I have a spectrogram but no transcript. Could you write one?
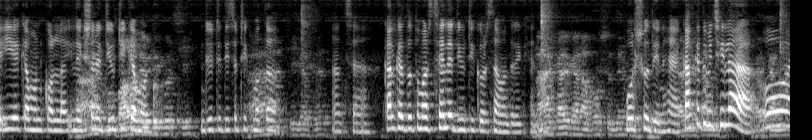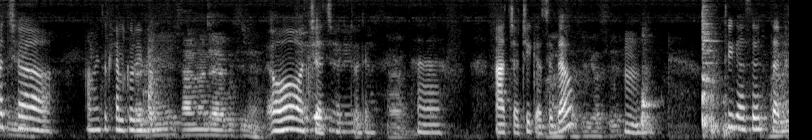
ইয়ে কেমন করলা? ইলেকশনের ডিউটি কেমন? ডিউটি দিছো ঠিক মতো? হ্যাঁ, আচ্ছা। কালকে তো তোমার ছেলে ডিউটি করছে আমাদের এখানে। পরশু দিন হ্যাঁ। কালকে তুমি ছিলা? ও আচ্ছা। আমি তো খেয়াল করি না। ও আচ্ছা আচ্ছা হ্যাঁ। আচ্ছা ঠিক আছে দাও। ঠিক আছে। হুম। ঠিক আছে তাহলে।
